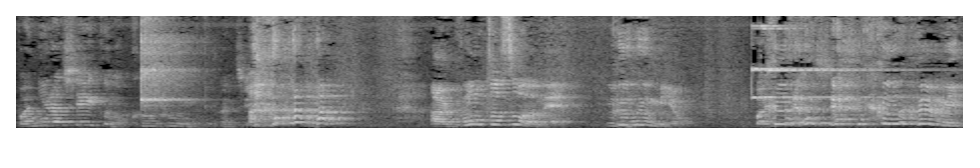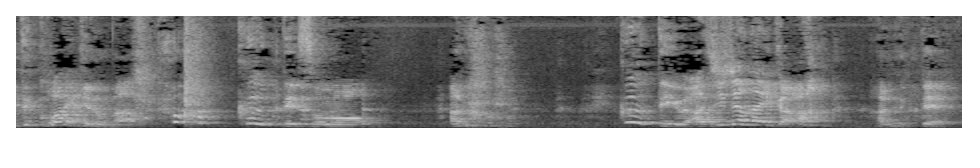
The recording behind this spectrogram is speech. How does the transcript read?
バニラシェイクの空風味って感じ。あ本当そうだね。うん。クー風味よ。バニラシェイクー風味って怖いけどな。クーってそのあのクーっていう味じゃないからあれって。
